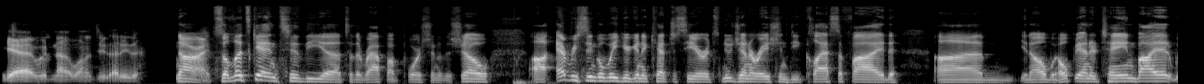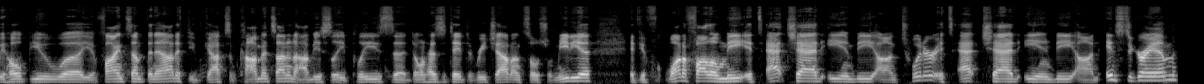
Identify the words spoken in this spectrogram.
Yeah, I would not want to do that either. All right, so let's get into the uh, to the wrap up portion of the show. Uh, every single week, you're going to catch us here. It's New Generation Declassified. Um, you know, we hope you're entertained by it. We hope you uh, you find something out. If you've got some comments on it, obviously, please uh, don't hesitate to reach out on social media. If you f- want to follow me, it's at Chad ENB on Twitter. It's at Chad ENB on Instagram.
